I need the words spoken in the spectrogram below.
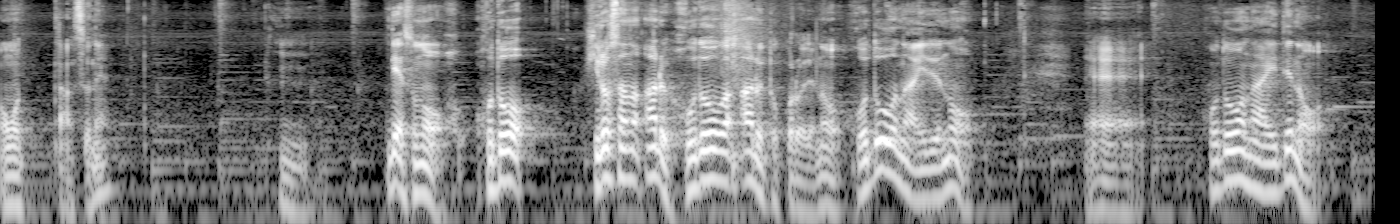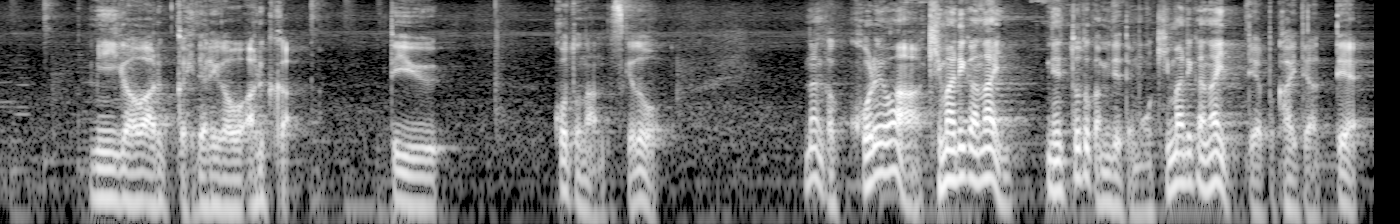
思ったんですよね。うん、でその歩道広さのある歩道があるところでの歩道内での、えー、歩道内での右側を歩くか左側を歩くかっていうことなんですけどなんかこれは決まりがないネットとか見てても決まりがないってやっぱ書いてあって、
